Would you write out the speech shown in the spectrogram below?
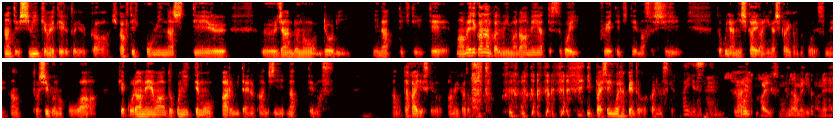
なんていう市民権を得ているというか、比較的こうみんな知っているジャンルの料理になってきていて、まあ、アメリカなんかでも今ラーメン屋ってすごい増えてきてますし、特には西海岸、東海岸の方ですね。あの、都市部の方は、結構ラーメン屋はどこに行ってもあるみたいな感じになってます。あの、高いですけど、アメリカとかだと。一杯1500円とかかかりますけど。高いですね。すごい高いですもんね、はい、アメリカね。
